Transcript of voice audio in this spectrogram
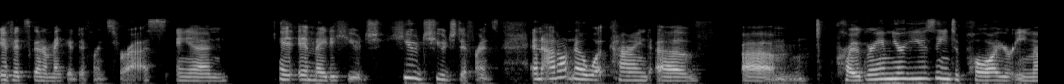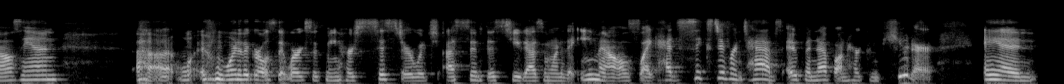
if it's going to make a difference for us. And it, it, made a huge, huge, huge difference. And I don't know what kind of um, program you're using to pull all your emails in. Uh, one of the girls that works with me, her sister, which I sent this to you guys in one of the emails, like had six different tabs opened up on her computer. And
